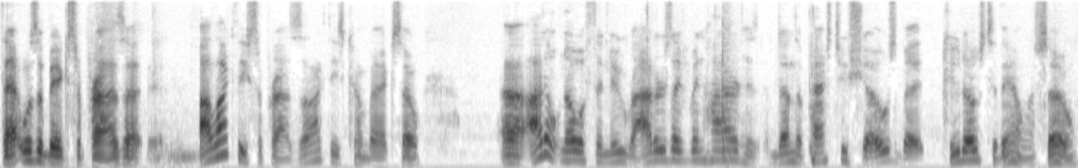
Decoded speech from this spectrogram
That was a big surprise. I, I like these surprises. I like these comebacks. So uh, I don't know if the new writers they've been hired has done the past two shows, but kudos to them if so.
